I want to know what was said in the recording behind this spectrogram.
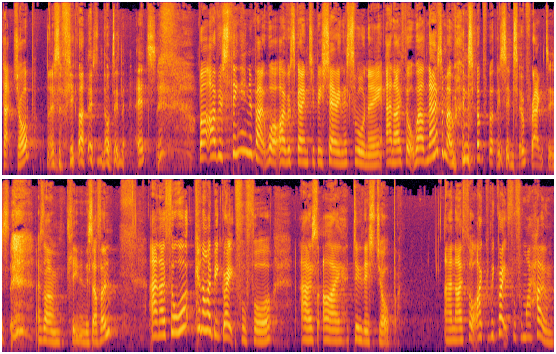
that job. There's a few others nodding their heads. But I was thinking about what I was going to be sharing this morning, and I thought, well, now's the moment to put this into practice as I'm cleaning this oven. And I thought, what can I be grateful for as I do this job? And I thought I could be grateful for my home,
